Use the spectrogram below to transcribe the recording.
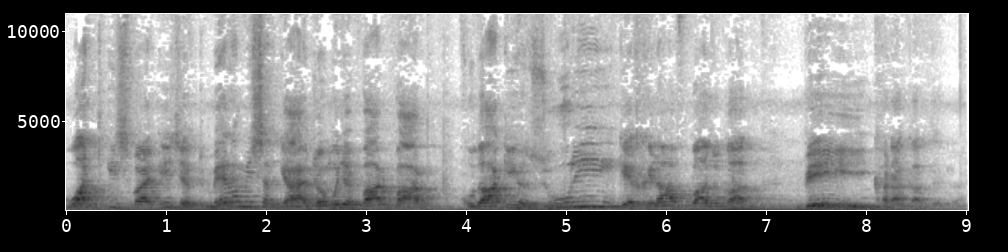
واٹ از بائی ایجپٹ میرا مشن کیا ہے جو مجھے بار بار خدا کی حضوری کے خلاف بازوقات بے کھڑا کر دیتا ہے۔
